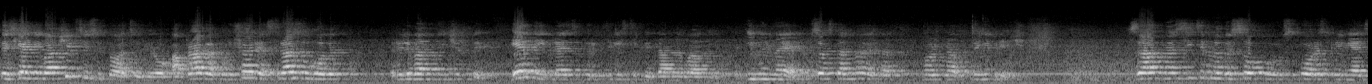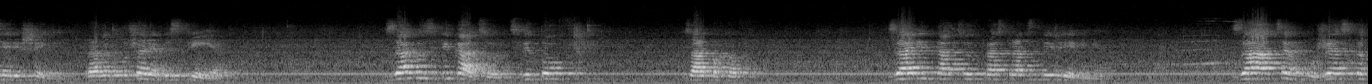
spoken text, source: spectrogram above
То есть я не вообще всю ситуацию беру, а правое полушарие сразу ловит релевантные черты. Это является характеристикой данного объекта. Именно это. Все остальное это можно пренебречь. За относительно высокую скорость принятия решений. Правое полушарие быстрее. За классификацию цветов, запахов. За ориентацию в пространстве и времени. За оценку жестов,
